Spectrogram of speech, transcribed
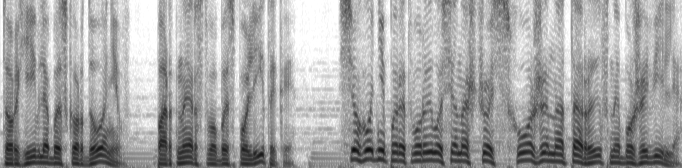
торгівля без кордонів, партнерство без політики, сьогодні перетворилося на щось схоже на тарифне божевілля.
